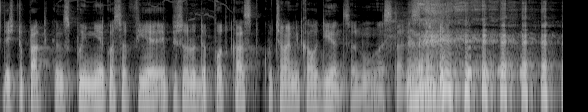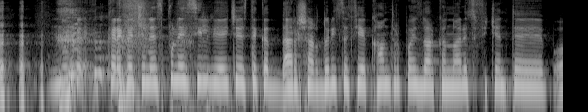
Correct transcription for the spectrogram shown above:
Deci tu practic îmi spui mie că o să fie episodul de podcast cu cea mai mică audiență, nu? Ăsta de nu, cred, cred că ce ne spune Silvia aici este că ar și-ar dori să fie Counterpoint, doar că nu are suficiente uh,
